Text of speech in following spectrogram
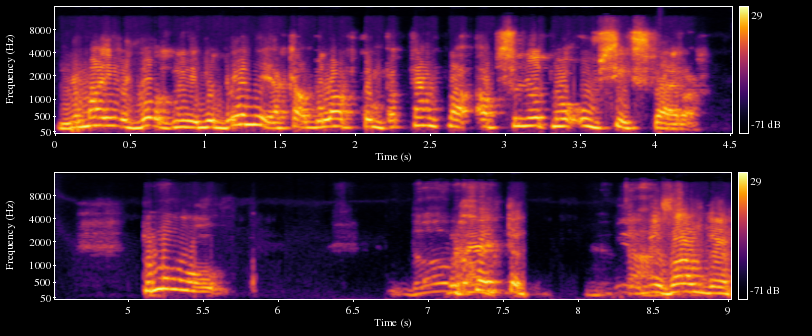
Немає жодної людини, яка була б компетентна абсолютно у всіх сферах. Тому Добре. виходьте, ми завжди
